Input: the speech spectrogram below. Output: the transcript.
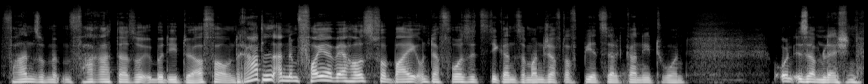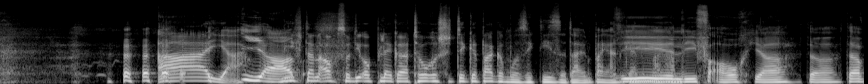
fahren so mit dem Fahrrad da so über die Dörfer und radeln an einem Feuerwehrhaus vorbei und davor sitzt die ganze Mannschaft auf Bierzeltgarnituren und ist am Löschen. Ah ja. Ja. Lief dann auch so die obligatorische dicke Baggemusik, die sie da in Bayern Die lief auch, ja. Da, da,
